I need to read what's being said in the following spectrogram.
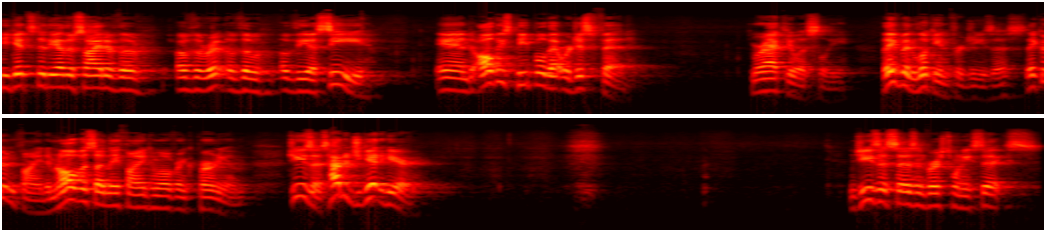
He gets to the other side of the of the of the of the uh, sea and all these people that were just fed miraculously They've been looking for Jesus. They couldn't find him. And all of a sudden, they find him over in Capernaum. Jesus, how did you get here? Jesus says in verse 26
